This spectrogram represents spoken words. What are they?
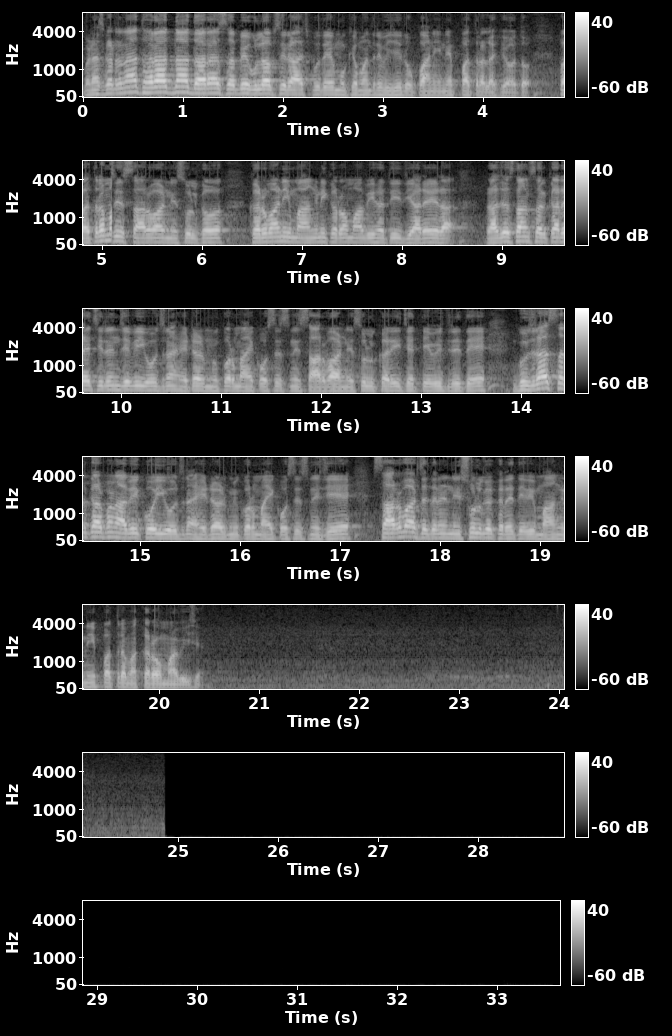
બનાસકાંઠાના થરાદના ધારાસભ્ય ગુલાબસિંહ રાજપૂતે મુખ્યમંત્રી વિજય રૂપાણીને પત્ર લખ્યો હતો. પત્રમાં સારવાર નિઃશુલ્ક કરવાની માંગણી કરવામાં આવી હતી જ્યારે રાજસ્થાન સરકારે ચિરંજીવી યોજના હેઠળ મ્યુકોરમાઇકોસિસની સારવાર નિઃશુલ્ક કરી છે તેવી જ રીતે ગુજરાત સરકાર પણ આવી કોઈ યોજના હેઠળ મ્યુકોરમાઇકોસિસની જે સારવાર છે તેને નિઃશુલ્ક કરે તેવી માંગણી પત્રમાં કરવામાં આવી છે.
